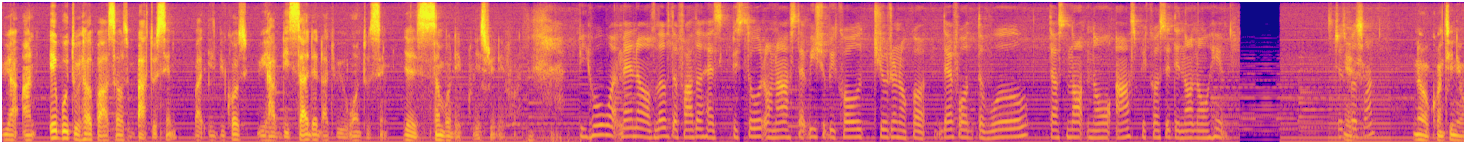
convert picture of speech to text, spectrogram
we are unable to help ourselves but to sin, but it's because we have decided that we want to sin. Yes, somebody please read it for. Behold, what manner of love the Father has bestowed on us that we should be called children of God. Therefore, the world does not know us because it did not know Him. Just Yes. verse 1? No, continue.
